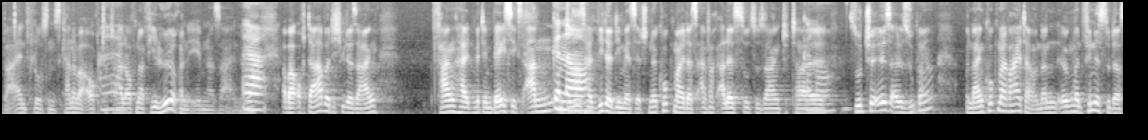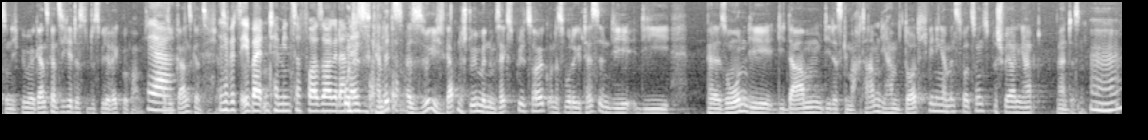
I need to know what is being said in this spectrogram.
beeinflussen. Es kann aber auch total auf einer viel höheren Ebene sein. Ne? Ah. Aber auch da würde ich wieder sagen, fang halt mit den Basics an. Und Genau. das ist halt wieder die Message. Ne? Guck mal, dass einfach alles sozusagen total Genau. Sutsche ist, alles super. Und dann guck mal weiter. Und dann irgendwann findest du das. Und ich bin mir ganz, ganz sicher, dass du das wieder wegbekommst. Ja. Also ganz, ganz sicher. Ich habe jetzt eh bald einen Termin zur Vorsorge. Dann Und das ist kein Witz. Also es ist wirklich, es gab eine Studie mit einem Sexspielzeug und das wurde getestet und die, die Personen, die, die Damen, die das gemacht haben, die haben deutlich weniger Menstruationsbeschwerden gehabt währenddessen. Mhm.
